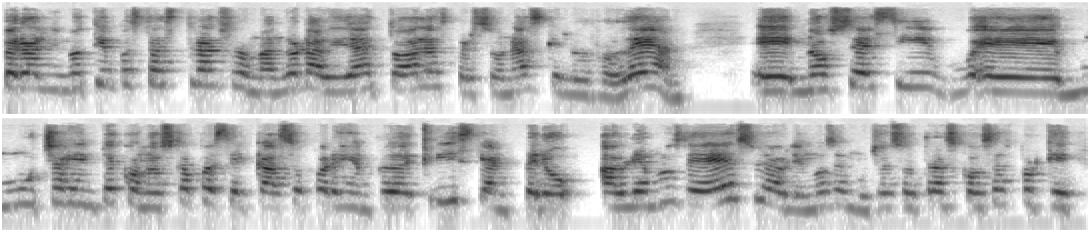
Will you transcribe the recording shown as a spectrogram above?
pero al mismo tiempo estás transformando la vida de todas las personas que los rodean? Eh, no sé si eh, mucha gente conozca pues el caso, por ejemplo, de Cristian, pero hablemos de eso y hablemos de muchas otras cosas, porque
